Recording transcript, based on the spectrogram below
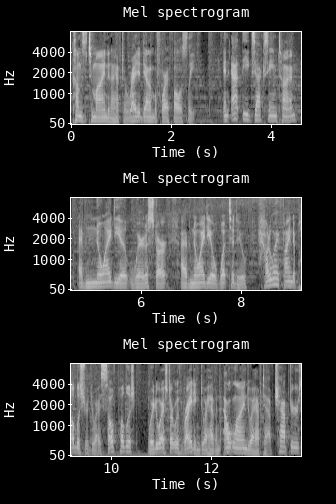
comes to mind and I have to write it down before I fall asleep. And at the exact same time, I have no idea where to start. I have no idea what to do. How do I find a publisher? Do I self publish? Where do I start with writing? Do I have an outline? Do I have to have chapters?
